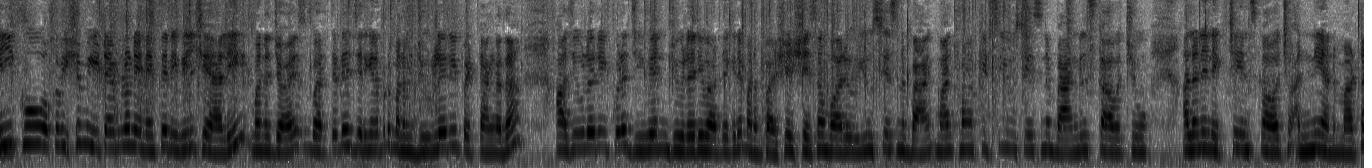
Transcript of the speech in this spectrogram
మీకు ఒక విషయం ఈ టైంలో నేనైతే రివీల్ చేయాలి. మన జాయిస్ బర్త్డే జరిగినప్పుడు మనం జ్యువెలరీ పెట్టాం కదా ఆ జ్యువెలరీ కూడా జీవన్ జ్యువెలరీ వారి దగ్గర మనం పర్చేస్ చేసాం. వారు యూస్ చేసిన బ్యాంగ్ మా కిడ్స్ యూస్ చేసిన బ్యాంగిల్స్ కావచ్చు అలానే నెక్ చైన్స్ కావచ్చు అన్నీ అనమాట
